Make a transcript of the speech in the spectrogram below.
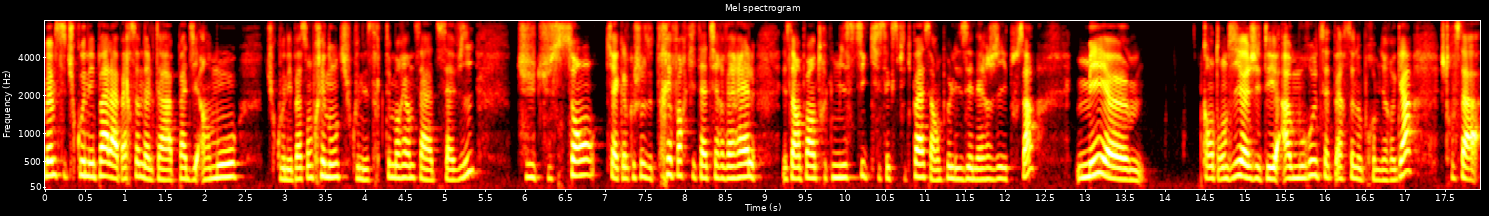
même si tu connais pas la personne, elle t'a pas dit un mot, tu connais pas son prénom, tu connais strictement rien de sa, de sa vie, tu, tu sens qu'il y a quelque chose de très fort qui t'attire vers elle et c'est un peu un truc mystique qui s'explique pas, c'est un peu les énergies et tout ça. Mais euh, quand on dit euh, j'étais amoureux de cette personne au premier regard, je trouve ça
